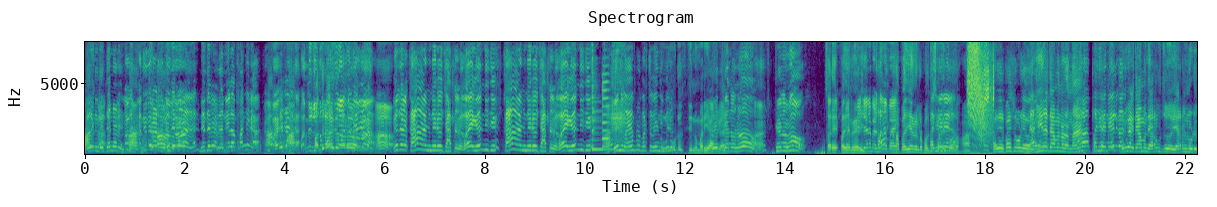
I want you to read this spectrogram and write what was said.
పంది? పంది పంది కావాలని మీరు చేస్తారు. ఏయ్, ఏంది ఇది? కావాలని మీరు చేస్తారు. ఏయ్, ఏంది ఇది? ఏంది మా ఎంప్పుడు పడతావు ఏంది మీరు? తిన్ను తినను? తినను. సరే పదిహేను వేలు పదిహేను వేల రూపాయలు తీసుకొని పదిహేను పైసలు కూడా లేవు ఈయన తేమన్నాడు అన్న పదిహేను నువ్వే తేమంది ఎర్రలు ఎర్రలు.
